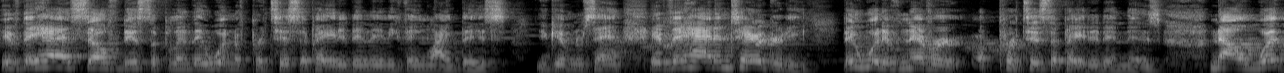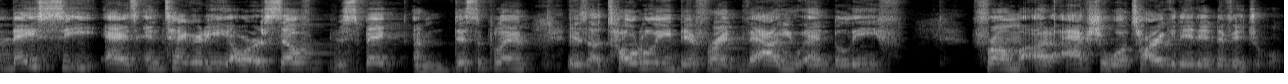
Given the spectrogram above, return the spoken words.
If they had self discipline, they wouldn't have participated in anything like this. You get what I'm saying? If they had integrity, they would have never participated in this. Now, what they see as integrity or self respect and discipline is a totally different value and belief from an actual targeted individual.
